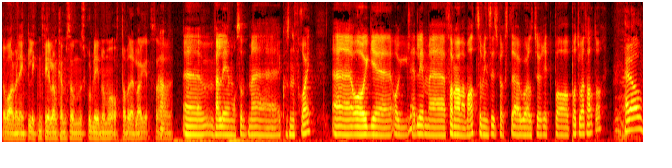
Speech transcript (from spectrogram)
da var det vel egentlig liten tvil om hvem som skulle bli nummer åtte på det laget. Så Ja. Eh, veldig morsomt med Cosnefroy. Eh, og, og gledelig med Fanava Mat, som vinner sitt første World Tour-ritt på, på to og et halvt år. Hello,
